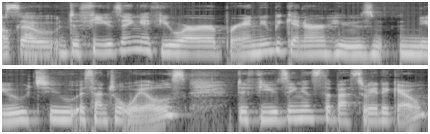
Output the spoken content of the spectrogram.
Okay. So, diffusing, if you are a brand new beginner who's new to essential oils, diffusing is the best way to go,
